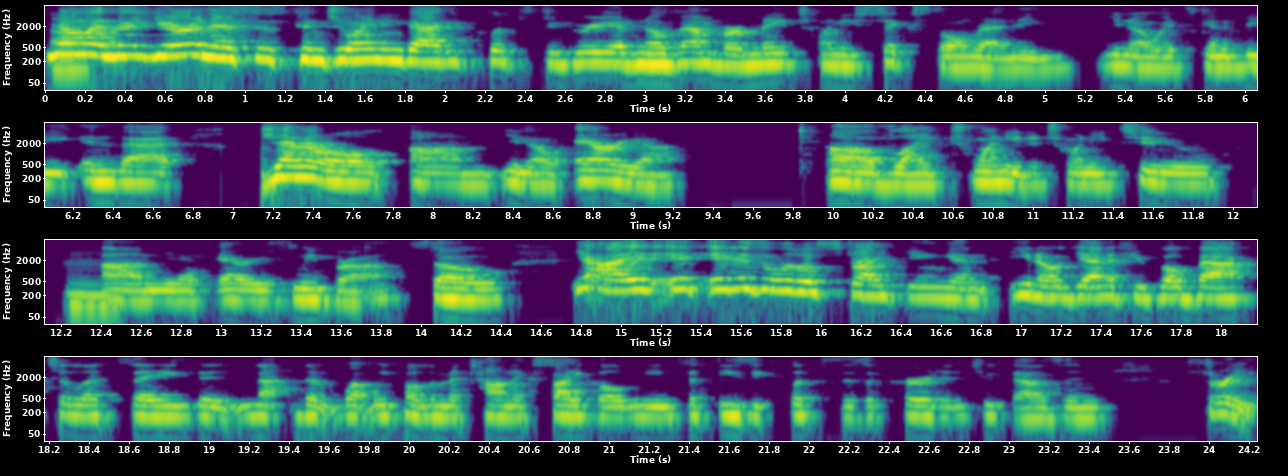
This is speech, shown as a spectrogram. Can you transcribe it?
No, uh, and that Uranus is conjoining that eclipse degree of November, May 26th already. You know, it's going to be in that general, um, you know, area of like 20 to 22, mm. um, you know, Aries Libra. So yeah, it, it, it is a little striking. And, you know, again, if you go back to, let's say the, not the, what we call the metonic cycle means that these eclipses occurred in 2003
